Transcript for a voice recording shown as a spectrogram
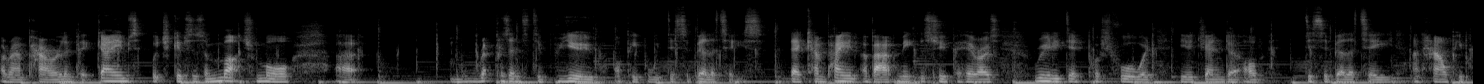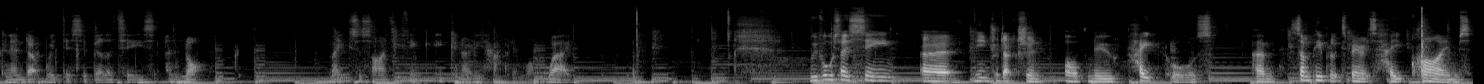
around Paralympic Games, which gives us a much more uh, representative view of people with disabilities. Their campaign about Meet the Superheroes really did push forward the agenda of disability and how people can end up with disabilities and not make society think it can only happen in one way. We've also seen uh, the introduction of new hate laws. Um, some people experience hate crimes,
